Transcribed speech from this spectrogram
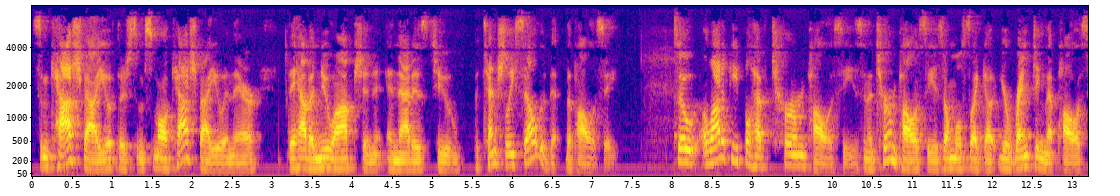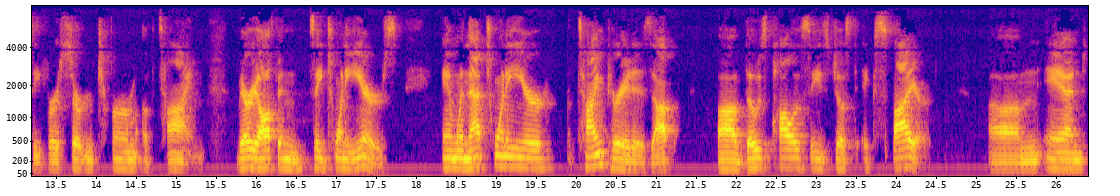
some cash value, if there's some small cash value in there, they have a new option, and that is to potentially sell the, the policy. So a lot of people have term policies, and a term policy is almost like a, you're renting the policy for a certain term of time, very often, say 20 years. And when that 20 year time period is up, uh, those policies just expire. Um, and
